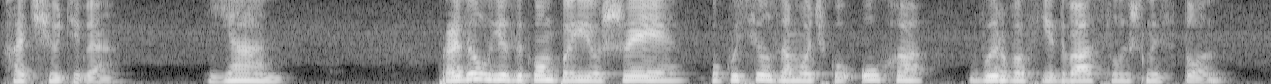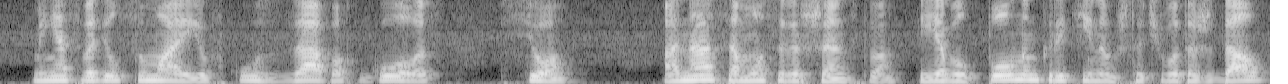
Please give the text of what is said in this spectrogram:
«Хочу тебя». «Ян». Провел языком по ее шее, укусил замочку уха, вырвав едва слышный стон. Меня сводил с ума ее вкус, запах, голос. Все. Она — само совершенство. И я был полным кретином, что чего-то ждал,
